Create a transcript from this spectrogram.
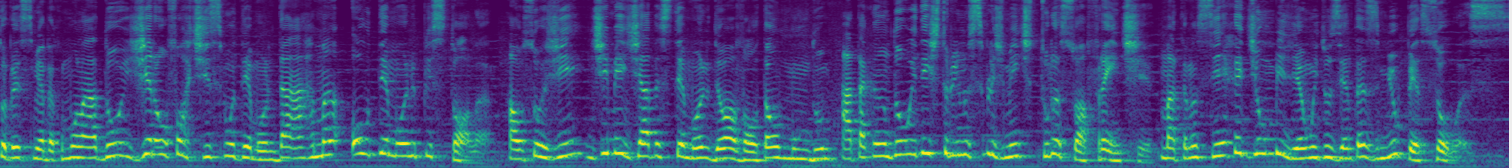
Todo esse medo acumulado gerou o fortíssimo demônio da arma ou demônio pistola. Ao surgir, de imediato esse demônio deu a volta ao mundo, atacando e destruindo simplesmente tudo à sua frente, matando cerca de 1 milhão e 200 mil pessoas.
